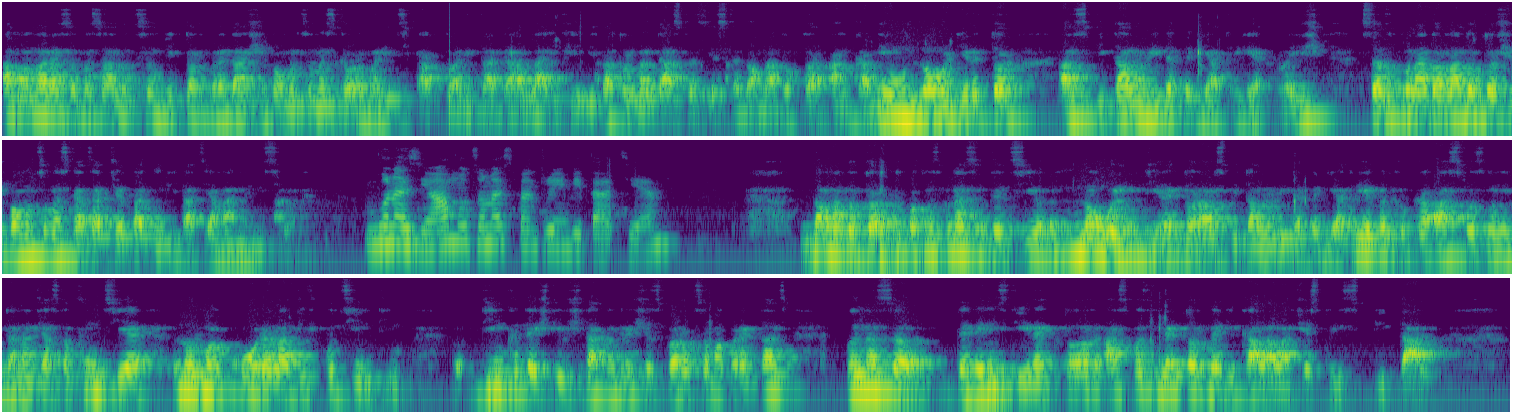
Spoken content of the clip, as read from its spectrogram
Am onoarea să vă salut, sunt Victor Preda și vă mulțumesc că urmăriți actualitatea live. Invitatul meu de astăzi este doamna dr. Anca Miu, noul director al Spitalului de Pediatrie Ploieș. Sărutuna doamna doctor și vă mulțumesc că ați acceptat invitația mea în emisiune. Bună ziua, mulțumesc pentru invitație. Doamna doctor, după cum spunea, sunteți noul director al Spitalului de Pediatrie pentru că ați fost numită în această funcție în urmă cu relativ puțin timp. Din câte știu și dacă greșesc, vă rog să mă corectați, până să deveniți director, ați fost director medical al acestui spital.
